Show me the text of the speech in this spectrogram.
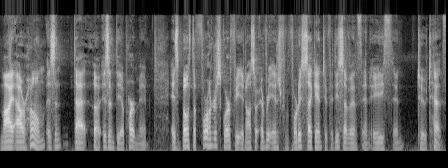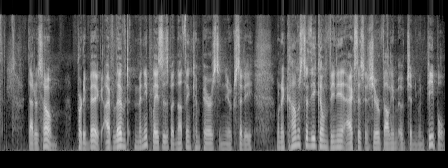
my our home isn't that uh, not the apartment. It's both the 400 square feet and also every inch from 42nd to 57th and 8th and to 10th. That is home pretty big. I've lived many places, but nothing compares to New York City when it comes to the convenient access and sheer volume of genuine people.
